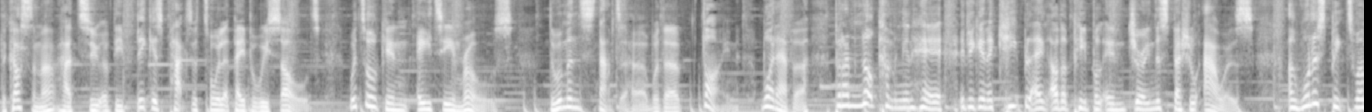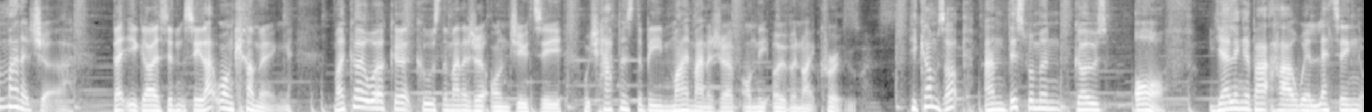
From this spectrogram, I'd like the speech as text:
The customer had two of the biggest packs of toilet paper we sold. We're talking 18 rolls. The woman snapped at her with a, fine, whatever, but I'm not coming in here if you're going to keep letting other people in during the special hours. I want to speak to a manager. Bet you guys didn't see that one coming. My co worker calls the manager on duty, which happens to be my manager on the overnight crew. He comes up, and this woman goes off yelling about how we're letting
